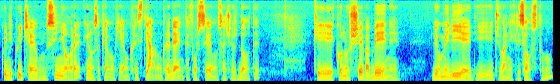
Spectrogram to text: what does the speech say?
Quindi qui c'è un signore, che non sappiamo chi è, un cristiano, un credente, forse un sacerdote, che conosceva bene le omelie di Giovanni Crisostomo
